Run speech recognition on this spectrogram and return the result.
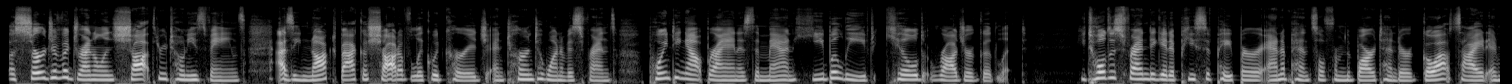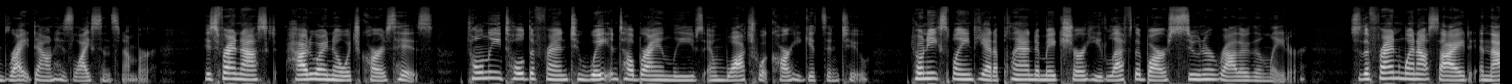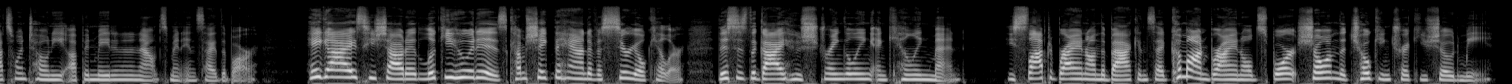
A surge of adrenaline shot through Tony's veins as he knocked back a shot of liquid courage and turned to one of his friends, pointing out Brian as the man he believed killed Roger Goodlet. He told his friend to get a piece of paper and a pencil from the bartender, go outside, and write down his license number. His friend asked, How do I know which car is his? Tony told the friend to wait until Brian leaves and watch what car he gets into. Tony explained he had a plan to make sure he left the bar sooner rather than later. So the friend went outside, and that's when Tony up and made an announcement inside the bar. Hey guys, he shouted, looky who it is. Come shake the hand of a serial killer. This is the guy who's strangling and killing men. He slapped Brian on the back and said, Come on, Brian, old sport, show him the choking trick you showed me.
